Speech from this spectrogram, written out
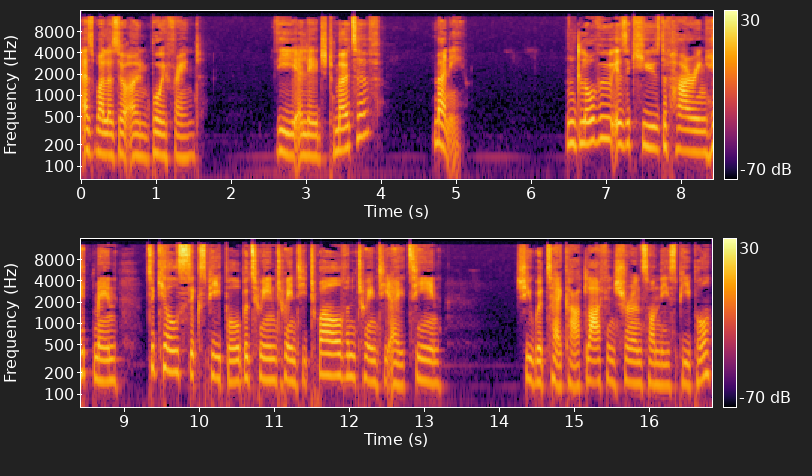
as well as her own boyfriend. The alleged motive? Money. Ndlovu is accused of hiring hitmen to kill six people between 2012 and 2018. She would take out life insurance on these people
